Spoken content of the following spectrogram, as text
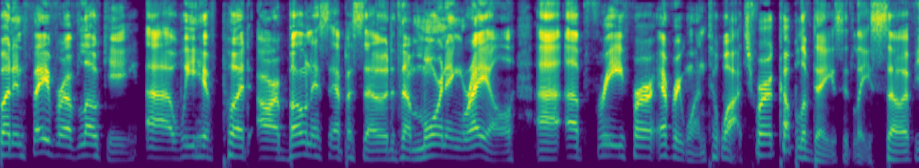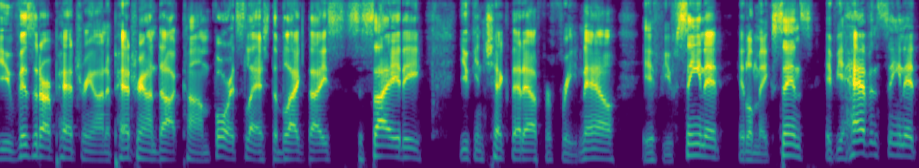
but in favor of Loki, uh, we have put our bonus episode, The Morning Rail, uh, up free for everyone to watch for a couple of days at least. So if you visit our Patreon at patreon.com forward slash The Black Dice Society, you can check that out for free. Now, if you've seen it, it'll make sense. If you haven't seen it,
